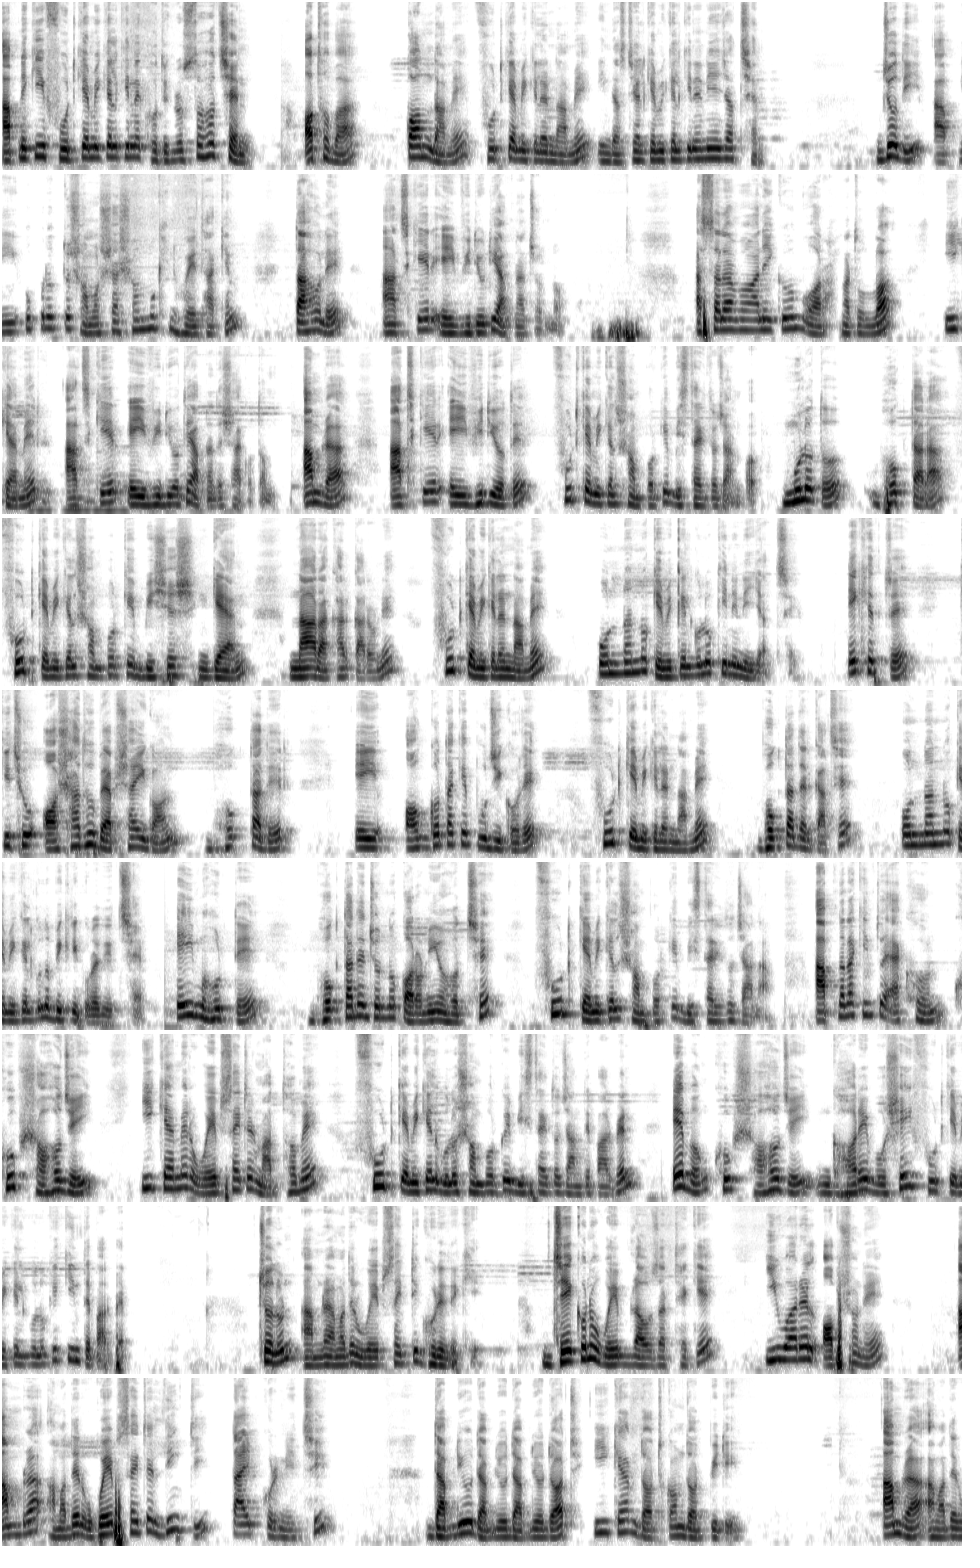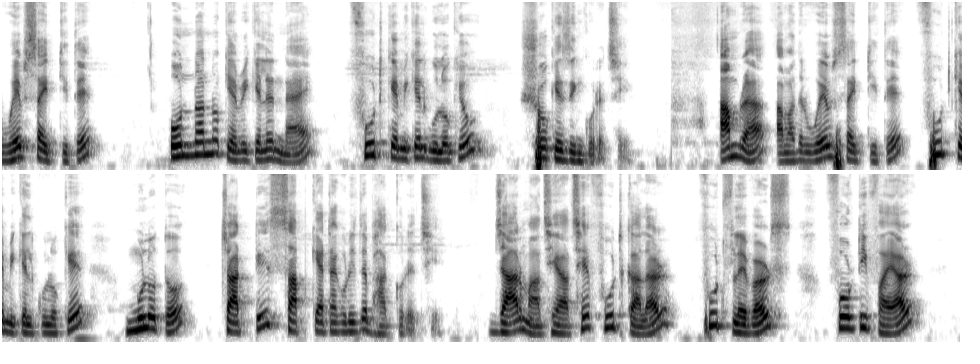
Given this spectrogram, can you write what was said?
আপনি কি food chemical কিনে ক্ষতিগ্রস্ত হচ্ছেন? অথবা কম দামে ফুড কেমিক্যালের নামে ইন্ডাস্ট্রিয়াল কেমিক্যাল কিনে নিয়ে যাচ্ছেন? যদি আপনি উপরোক্ত সমস্যার সম্মুখীন হয়ে থাকেন, তাহলে আজকের এই ভিডিওটি আপনার জন্য। আসসালামু আলাইকুম ও রহমতুল্লাহ। ই ক্যামের আজকের এই ভিডিওতে আপনাদের স্বাগতম। আমরা আজকের এই ভিডিওতে ফুড কেমিক্যাল সম্পর্কে বিস্তারিত জানব। মূলত ভোক্তারা ফুড কেমিক্যাল সম্পর্কে বিশেষ জ্ঞান না রাখার কারণে ফুড কেমিক্যালের নামে অন্যান্য কেমিক্যালগুলো কিনে নিয়ে যাচ্ছে। এক্ষেত্রে কিছু অসাধু ব্যবসায়ীগণ ভোক্তাদের এই অজ্ঞতাকে পুঁজি করে ফুড কেমিক্যালের নামে ভোক্তাদের কাছে অন্যান্য কেমিক্যালগুলো বিক্রি করে দিচ্ছে। এই মুহূর্তে ভোক্তাদের জন্য করণীয় হচ্ছে ফুড কেমিক্যাল সম্পর্কে বিস্তারিত জানা। আপনারা কিন্তু এখন খুব সহজেই ই ক্যামের ওয়েবসাইটের মাধ্যমে ফুড কেমিক্যালগুলো সম্পর্কে বিস্তারিত জানতে পারবেন এবং খুব সহজেই ঘরে বসেই ফুড কেমিক্যালগুলোকে কিনতে পারবেন। চলুন আমরা আমাদের ওয়েবসাইটটি ঘুরে দেখি। যে কোনো ওয়েব ব্রাউজার থেকে ইউআরএল অপশনে আমরা আমাদের ওয়েবসাইটের লিঙ্কটি টাইপ করে নিচ্ছি W W W dot e cam dot com dot BD আমরা আমাদের ওয়েবসাইটটিতে অন্যান্য কেমিক্যালের ন্যায় ফুড কেমিক্যালগুলোকেও শোকেজিং করেছি। আমরা আমাদের ওয়েবসাইটটিতে ফুড কেমিক্যালগুলোকে মূলত চারটি সাব ক্যাটাগরিতে ভাগ করেছি। যার মাঝে আছে food colour, food flavours, fortifier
